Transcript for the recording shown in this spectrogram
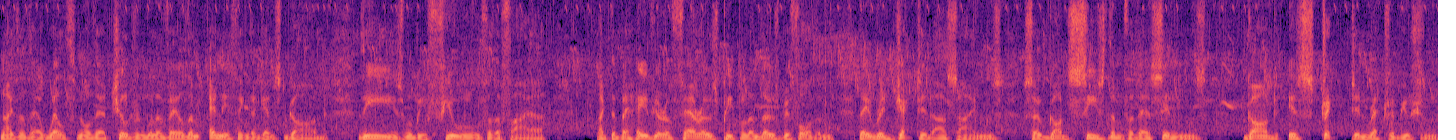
neither their wealth nor their children will avail them anything against God. These will be fuel for the fire. Like the behavior of Pharaoh's people and those before them, they rejected our signs, so God seized them for their sins. God is strict in retribution.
